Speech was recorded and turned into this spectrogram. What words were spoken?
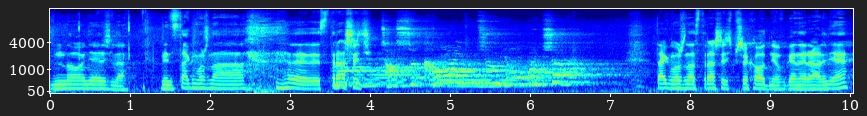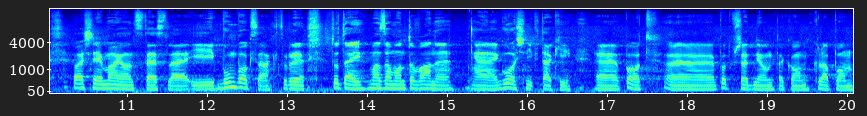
No nieźle. Więc tak można straszyć Tak można straszyć przechodniów generalnie, właśnie mając Teslę i boomboxa, który tutaj ma zamontowany e, głośnik taki e, pod, e, pod przednią taką klapą,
